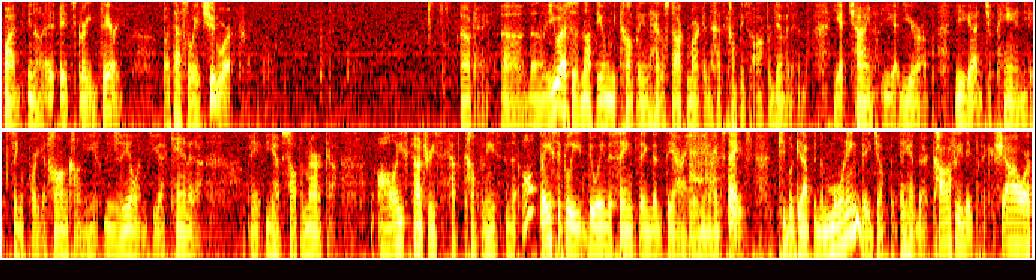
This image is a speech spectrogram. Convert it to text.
But you know, it, it's great in theory. But that's the way it should work. Okay. Uh, the U.S. is not the only company that has a stock market that has companies that offer dividends. You got China, you got Europe, you got Japan, you got Singapore, you got Hong Kong, you got New Zealand, you got Canada, you have South America. All these countries have companies, and they're all basically doing the same thing that they are here in the United States. People get up in the morning, they jump, they have their coffee, they take a shower,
